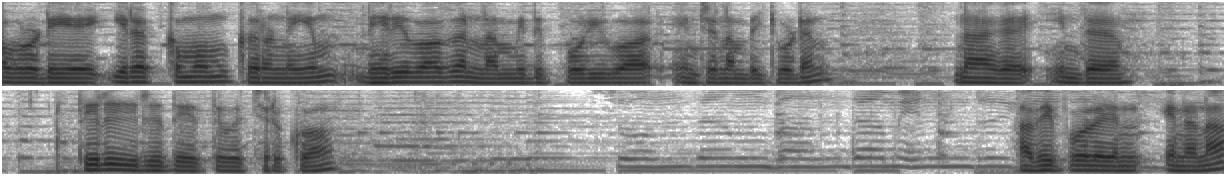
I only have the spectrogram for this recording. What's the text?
அவருடைய இரக்கமும் கருணையும் நிறைவாக நம்மீது பொழிவார் என்ற நம்பிக்கையுடன் நாங்கள் இந்த திரு இருதயத்தை வச்சுருக்கோம். அதே போல் என் என்னென்னா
